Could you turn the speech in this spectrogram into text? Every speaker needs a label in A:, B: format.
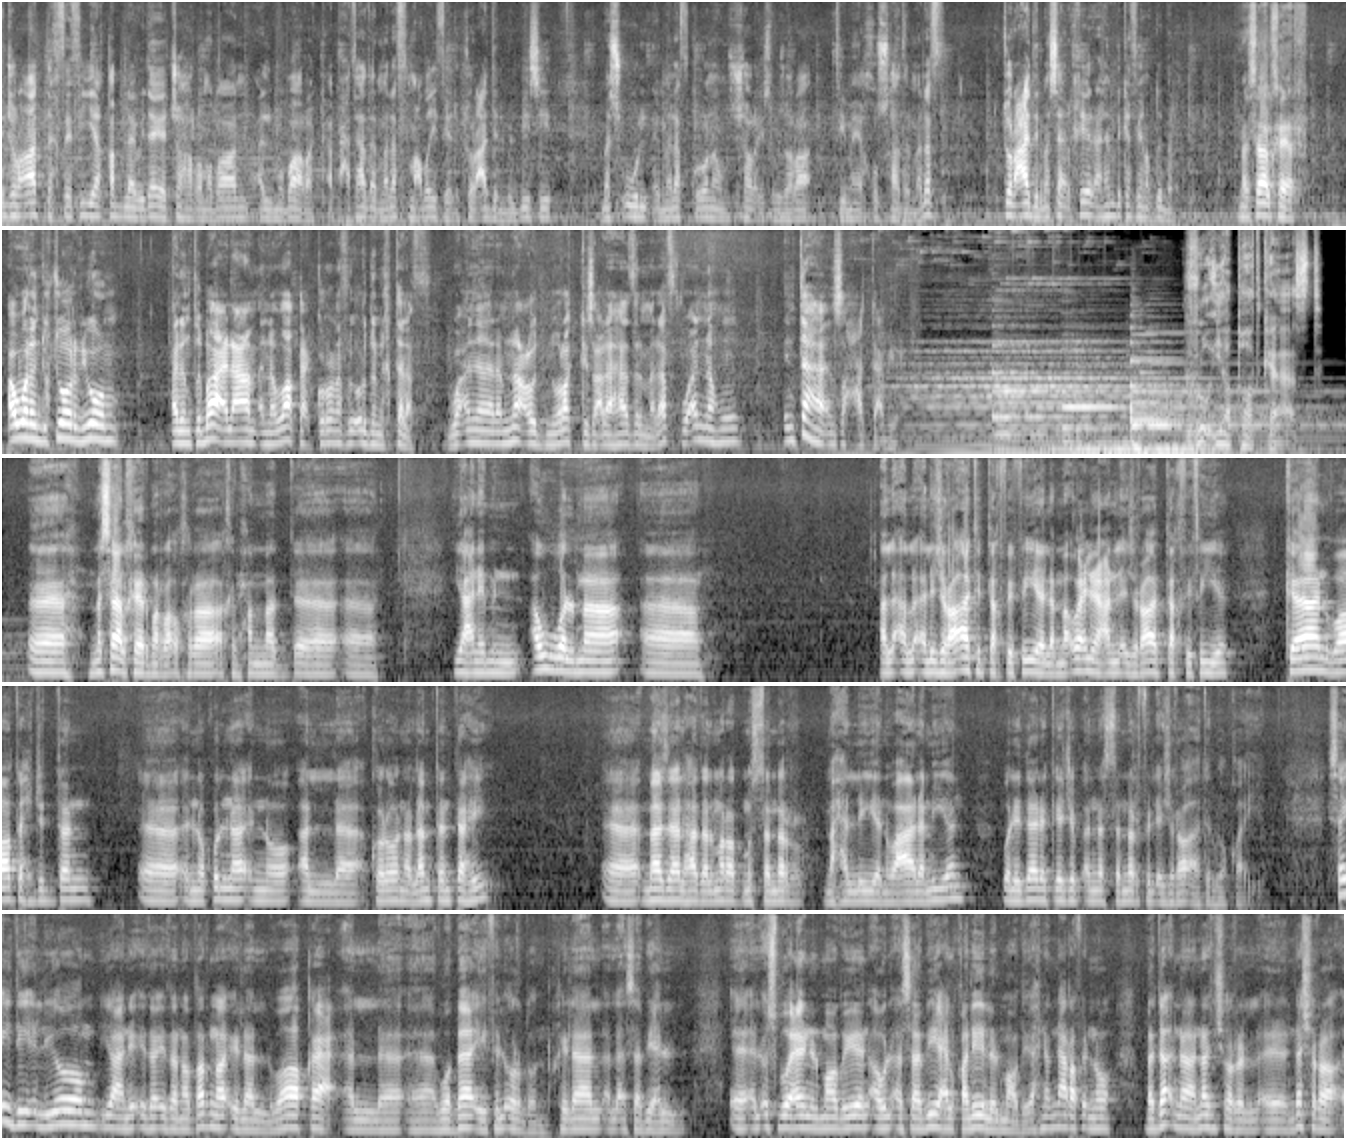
A: إجراءات تخفيفية قبل بداية شهر رمضان المبارك. أبحث هذا الملف مع ضيفي الدكتور عادل البلبيسي مسؤول ملف كورونا ومستشار رئيس الوزراء فيما يخص هذا الملف. دكتور عادل مساء الخير. أهلا بك في نبض البلد
B: مساء الخير.
A: أولا دكتور اليوم الانطباع العام أن واقع كورونا في الأردن اختلف وأننا لم نعد نركز على هذا الملف وأنه انتهى إن صح التعبير.
C: رؤيا بودكاست.
B: مساء الخير مرة أخرى أخي محمد. آه آه يعني من أول ما آه ال- ال- الإجراءات التخفيفية لما أعلن عن الإجراءات التخفيفية كان واضح جدا آه أنه قلنا أنه الكورونا لم تنتهي. آه ما زال هذا المرض مستمر محليا وعالميا ولذلك يجب أن نستمر في الإجراءات الوقائية. سيدي اليوم يعني إذا إذا نظرنا إلى الواقع الوبائي في الأردن خلال الأسابيع ال- الأسبوعين الماضيين أو الأسابيع القليلة الماضية إحنا بنعرف أنه بدأنا ننشر ال- النشرة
